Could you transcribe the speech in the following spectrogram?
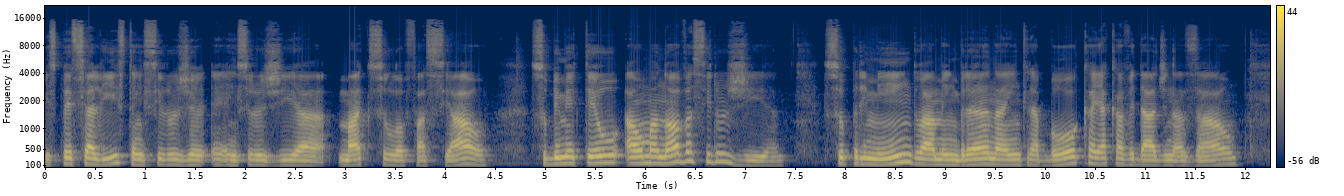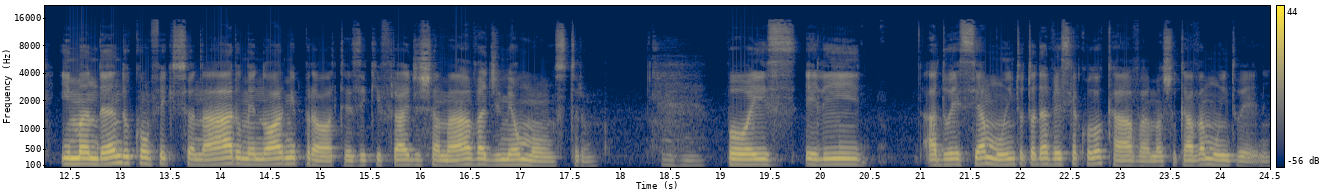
especialista em cirurgia, em cirurgia maxilofacial, submeteu a uma nova cirurgia, suprimindo a membrana entre a boca e a cavidade nasal e mandando confeccionar uma enorme prótese que Freud chamava de meu monstro. Uhum. Pois ele adoecia muito toda vez que a colocava, machucava muito ele.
